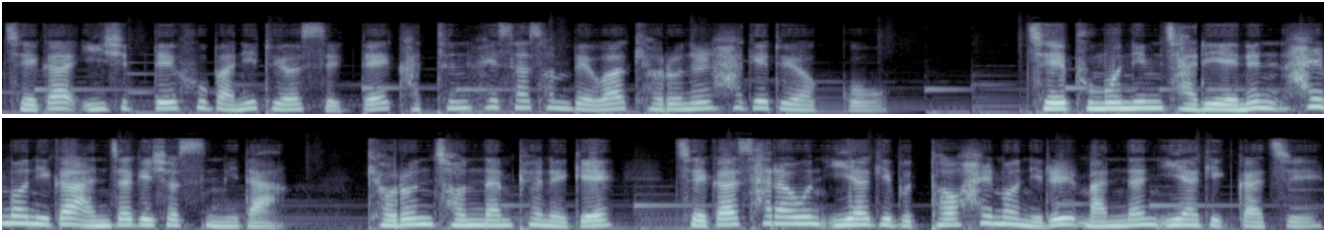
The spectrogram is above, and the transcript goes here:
제가 20대 후반이 되었을 때 같은 회사 선배와 결혼을 하게 되었고 제 부모님 자리에는 할머니가 앉아 계셨습니다. 결혼 전 남편에게 제가 살아온 이야기부터 할머니를 만난 이야기까지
